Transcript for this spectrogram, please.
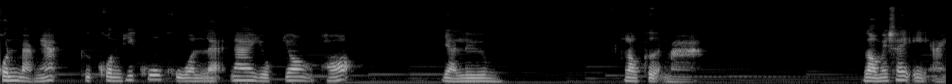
คนแบบนี้คือคนที่คู่ควรและน่ายกย่อง เพราะอย่าลืม เราเกิดมา เราไม่ใช่ AI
